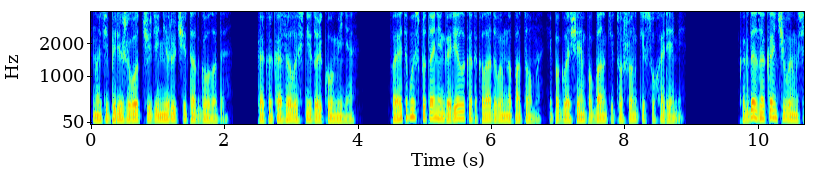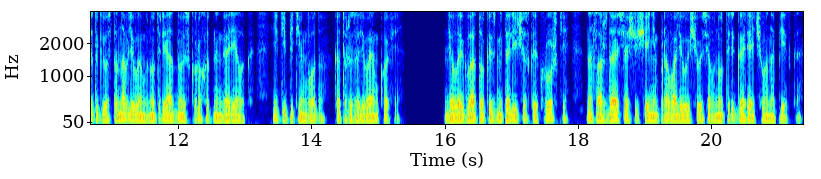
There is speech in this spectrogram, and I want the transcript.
Но теперь живот чуть и не рычит от голода. Как оказалось, не только у меня. Поэтому испытание горелок откладываем на потом и поглощаем по банке тушенки с сухарями. Когда заканчиваем, все таки устанавливаем внутри одну из крохотных горелок и кипятим воду, которой заливаем кофе. Делая глоток из металлической кружки, наслаждаюсь ощущением проваливающегося внутрь горячего напитка.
